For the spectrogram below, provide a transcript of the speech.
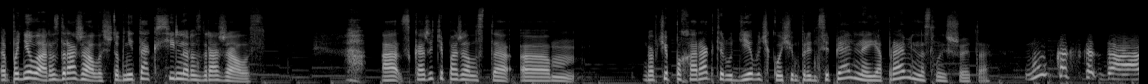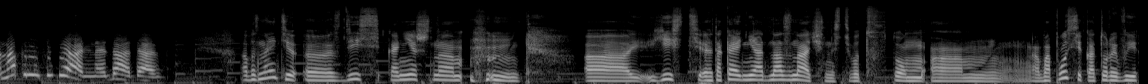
А? Поняла, раздражалась, чтобы не так сильно раздражалась. А скажите, пожалуйста, эм, вообще по характеру девочка очень принципиальная, я правильно слышу это? Ну, как сказать, да, она принципиальная, да, да. А вы знаете, э, здесь, конечно, а, есть такая неоднозначность вот в том вопросе, который вы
